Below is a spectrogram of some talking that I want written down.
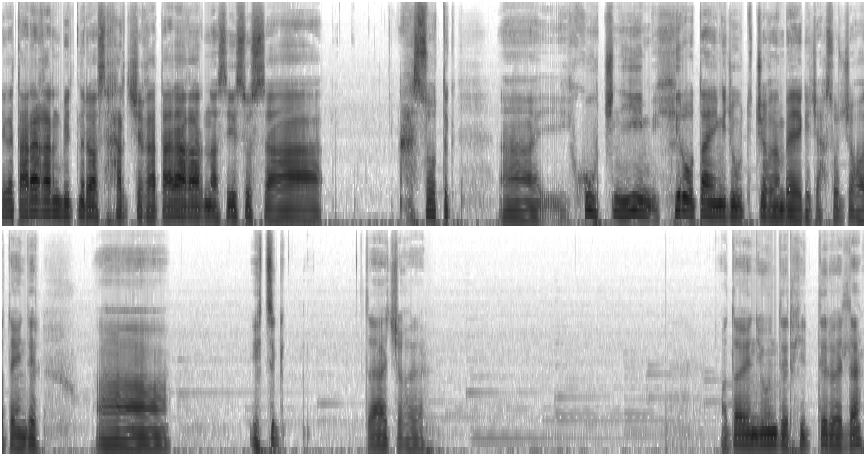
Тэгээ дараагаар нь бид нэр бас харж байгаа. Дараагаар нь бас Иесус асуудаг хүүч нь ийм хэр удаа ингэж өвдөж байгаа юм бэ гэж асууж байгаа. Одоо энэ дээр аа эцэг зааж байгаарай. Одоо энэ юун дээр хід дээр байла.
